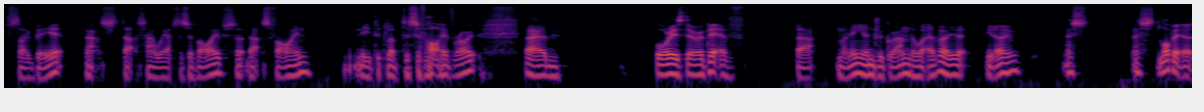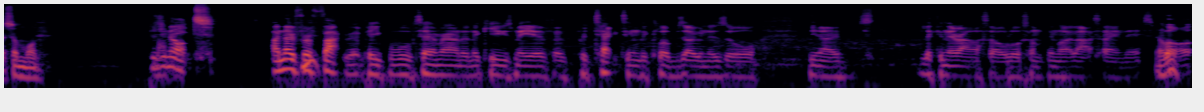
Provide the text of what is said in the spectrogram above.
so be it. That's that's how we have to survive. So that's fine. Need the club to survive, right? Um, or is there a bit of that money, hundred grand or whatever? You know, let's let's lob it at someone. Did you not? I know for a fact that people will turn around and accuse me of, of protecting the club's owners or, you know, licking their arsehole or something like that saying this. Oh,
